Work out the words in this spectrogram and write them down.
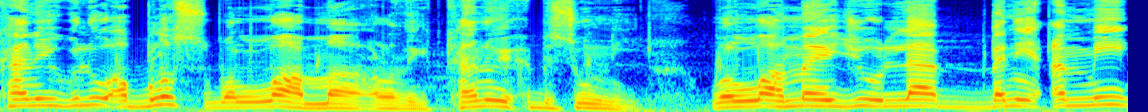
كانوا يقولوا أبلص والله ما رضيت كانوا يحبسوني. والله ما يجوا الا بني عمي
